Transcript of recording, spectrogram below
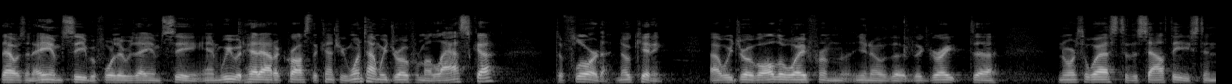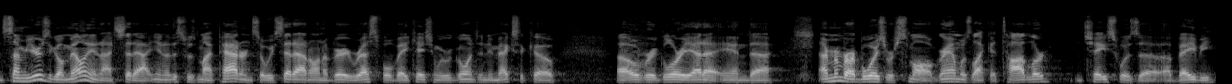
that was an AMC before there was AMC. And we would head out across the country. One time we drove from Alaska to Florida. No kidding. Uh, we drove all the way from you know the the great uh, northwest to the southeast. And some years ago, Melanie and I set out. You know, this was my pattern, so we set out on a very restful vacation. We were going to New Mexico uh, over at Glorieta, and uh, I remember our boys were small. Graham was like a toddler, and Chase was a, a baby.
